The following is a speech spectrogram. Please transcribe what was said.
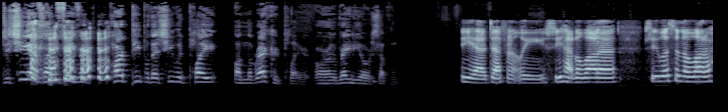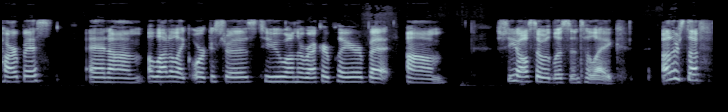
Did she have like favorite harp people that she would play on the record player or a radio or something? Yeah, definitely. She had a lot of she listened to a lot of harpists and um a lot of like orchestras too on the record player, but um she also would listen to like other stuff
